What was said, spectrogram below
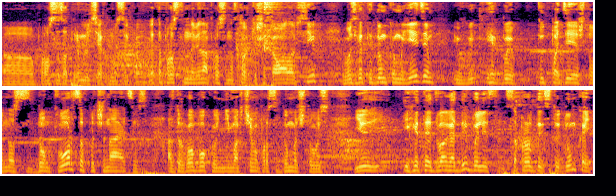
э, просто затрымлюць всех музыкаў это просто навіна просто настолькі шакавала всіх вось гэтай думкай мы едзем і як бы тут падзея што у нас дом творца пачынаецца а з другого боку немагчыма просто думаць што вось і, і гэтыя два гады былі сапраўды з той думкай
